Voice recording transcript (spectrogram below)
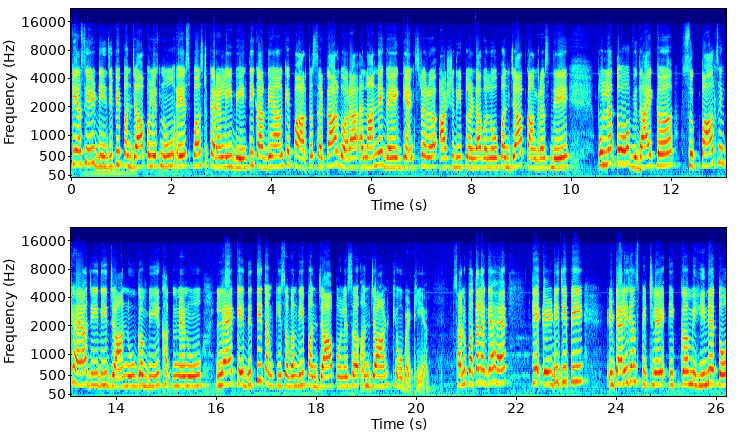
ਕਿ ਅਸੀਂ ਡੀਜੀਪੀ ਪੰਜਾਬ ਪੁਲਿਸ ਨੂੰ ਇਹ ਸਪਸ਼ਟ ਕਰਨ ਲਈ ਬੇਨਤੀ ਕਰਦੇ ਹਾਂ ਕਿ ਭਾਰਤ ਸਰਕਾਰ ਦੁਆਰਾ ਐਲਾਨੇ ਗਏ ਗੈਂਗਸਟਰ ਅਰਸ਼ਦੀਪ ਲੰਡਾ ਵੱਲੋਂ ਪੰਜਾਬ ਕਾਂਗਰਸ ਦੇ ਪੁੱਲਤ ਤੋਂ ਵਿਧਾਇਕ ਸੁਖਪਾਲ ਸਿੰਘ ਖਹਿਰਾ ਜੀ ਦੀ ਜਾਨ ਨੂੰ ਗੰਭੀਰ ਖਤਰੇ ਨੂੰ ਲੈ ਕੇ ਦਿੱਤੀ ਧਮਕੀ ਸੰਬੰਧੀ ਪੰਜਾਬ ਪੁਲਿਸ ਅਣਜਾਣ ਕਿਉਂ ਬੈਠੀ ਹੈ? ਸਾਨੂੰ ਪਤਾ ਲੱਗਿਆ ਹੈ ਕਿ ਏਡੀਜੀਪੀ ਇੰਟੈਲੀਜੈਂਸ ਪਿਛਲੇ 1 ਮਹੀਨੇ ਤੋਂ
